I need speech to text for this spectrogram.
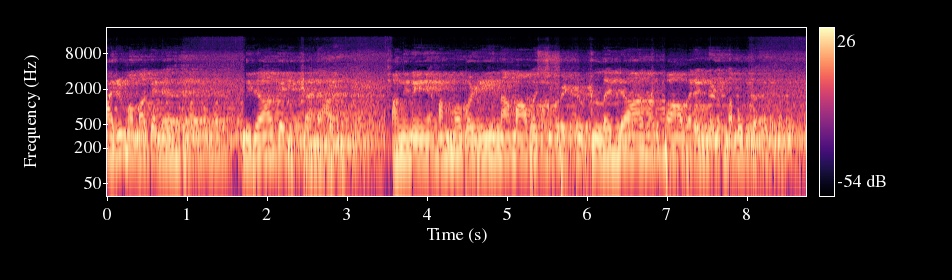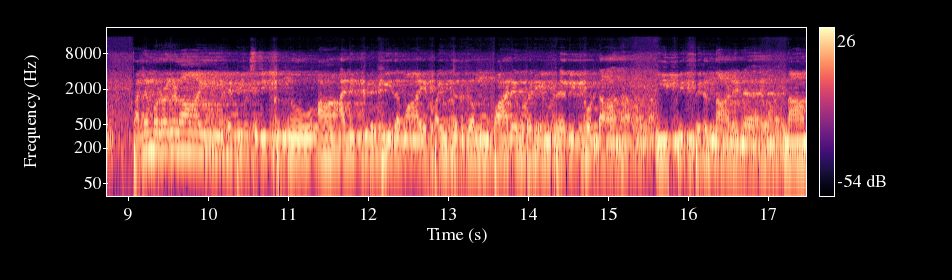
അരുമ മകന് നിരാകരിക്കാനാകും? അങ്ങനെ അമ്മ വഴി നാം ആവശ്യപ്പെട്ടിട്ടുള്ള എല്ലാ കൃപാവരങ്ങളും നമുക്ക് തലമുറകളായി ലഭിച്ചിരിക്കുന്നു ആ അനുഗ്രഹീതമായ പൈതൃകം പാരമ്പര്യം പേറിക്കൊണ്ടാണ് ഈ പെരുന്നാളിന് നാം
